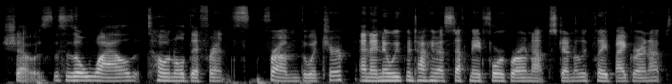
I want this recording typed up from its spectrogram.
shows, this is a wild tonal difference from The Witcher. And I know we've been talking about stuff made for grown-ups, generally played by grown-ups.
